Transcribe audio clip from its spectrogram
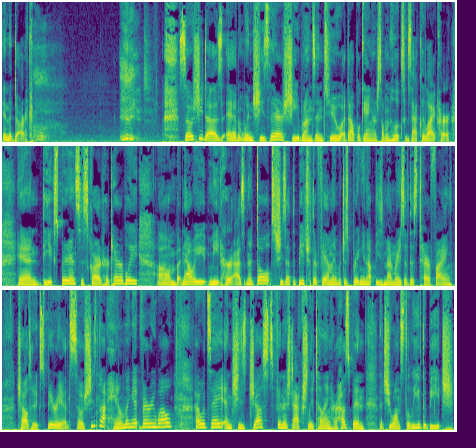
in the dark. Idiot. So she does, and when she's there, she runs into a doppelganger, someone who looks exactly like her. And the experience has scarred her terribly, um, but now we meet her as an adult. She's at the beach with her family, which is bringing up these memories of this terrifying childhood experience. So she's not handling it very well, I would say, and she's just finished actually telling her husband that she wants to leave the beach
